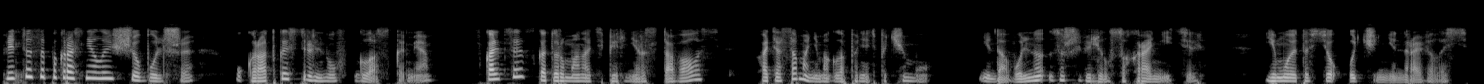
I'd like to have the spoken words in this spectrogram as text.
Принцесса покраснела еще больше, украдкой стрельнув глазками. В кольце, с которым она теперь не расставалась, хотя сама не могла понять, почему, недовольно зашевелился хранитель. Ему это все очень не нравилось,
